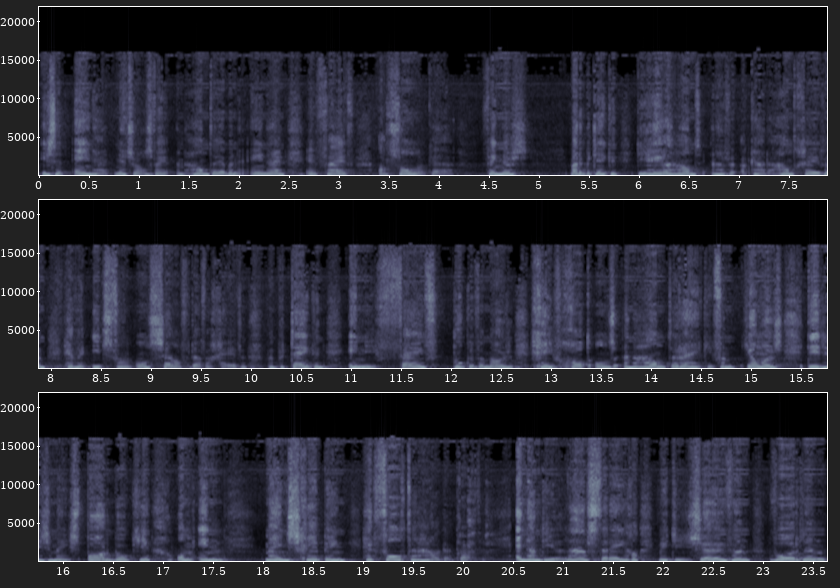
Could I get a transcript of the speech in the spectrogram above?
Is een eenheid. Net zoals wij een hand hebben, een eenheid en vijf afzonderlijke vingers. Maar dat betekent die hele hand, en als we elkaar de hand geven, hebben we iets van onszelf dat we geven. Maar dat betekent, in die vijf boeken van Mozes, geeft God ons een handreiking. Van jongens, dit is mijn spoorboekje om in mijn schepping het vol te houden. Prachtig. En dan die laatste regel met die zeven woorden.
